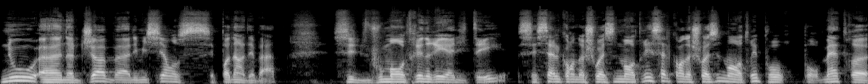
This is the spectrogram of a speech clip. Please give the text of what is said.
Nous, euh, notre job à l'émission, c'est pas d'en débattre. C'est de vous montrer une réalité. C'est celle qu'on a choisi de montrer, celle qu'on a choisi de montrer pour pour mettre, euh,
